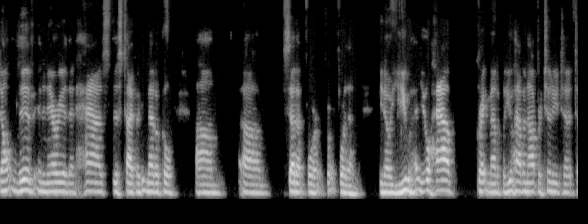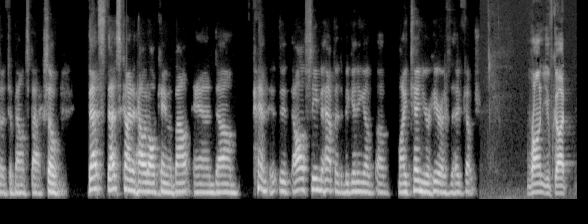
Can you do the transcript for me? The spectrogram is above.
don't live in an area that has this type of medical um, um, setup for, for for them. You know, you you'll have great medical. You have an opportunity to to, to bounce back. So that's that's kind of how it all came about, and um, and it, it all seemed to happen at the beginning of, of my tenure here as the head coach. Ron, you've got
